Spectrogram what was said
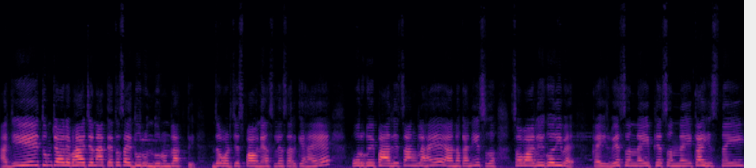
आजी तुमच्यावाल्या भावाच्या नात्यातच आहे दुरून दुरून लागते. जवळचेच पाहुणे असल्यासारखे आहे पोरगही पाहिले चांगलं आहे आणि काही सवाले गरीब आहे. काही व्यसन नाही फेसन नाही काहीच नाही.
